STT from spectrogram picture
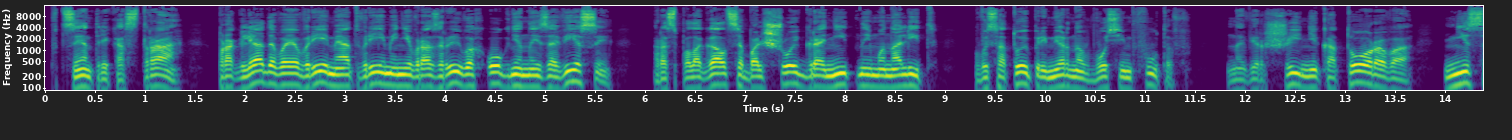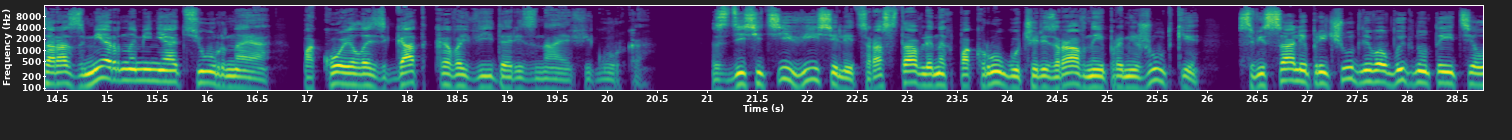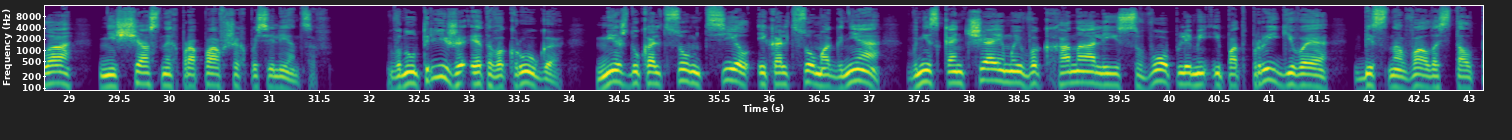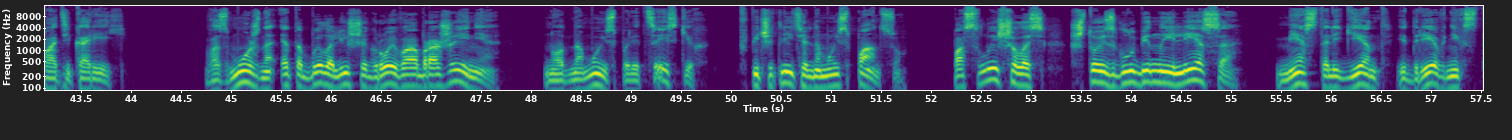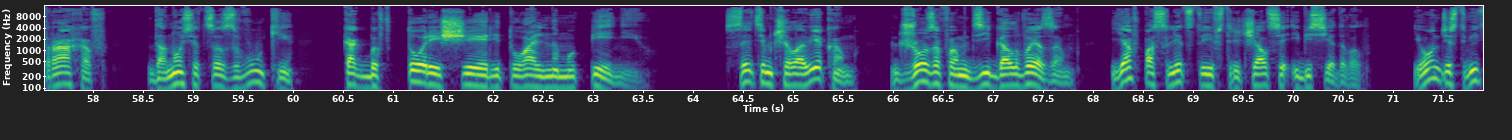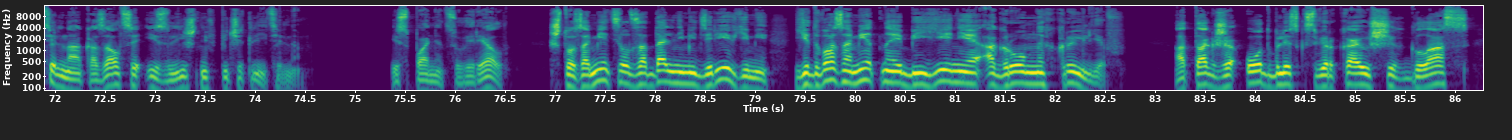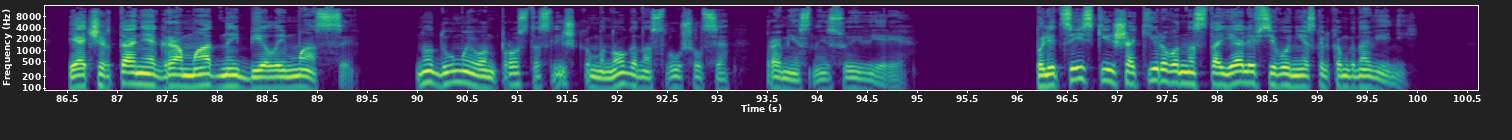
В центре костра, проглядывая время от времени в разрывах огненной завесы, располагался большой гранитный монолит высотой примерно в восемь футов, на вершине которого несоразмерно миниатюрная, покоилась гадкого вида резная фигурка. С десяти виселиц, расставленных по кругу через равные промежутки, свисали причудливо выгнутые тела несчастных пропавших поселенцев. Внутри же этого круга, между кольцом тел и кольцом огня, в нескончаемой вакханалии с воплями и подпрыгивая, бесновалась толпа дикарей. Возможно, это было лишь игрой воображения, но одному из полицейских, впечатлительному испанцу, послышалось, что из глубины леса, места легенд и древних страхов, доносятся звуки, как бы вторящее ритуальному пению. С этим человеком, Джозефом Ди Галвезом, я впоследствии встречался и беседовал, и он действительно оказался излишне впечатлительным. Испанец уверял, что заметил за дальними деревьями едва заметное биение огромных крыльев, а также отблеск сверкающих глаз и очертания громадной белой массы. Но, думаю, он просто слишком много наслушался про местные суеверия. Полицейские шокированно стояли всего несколько мгновений.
